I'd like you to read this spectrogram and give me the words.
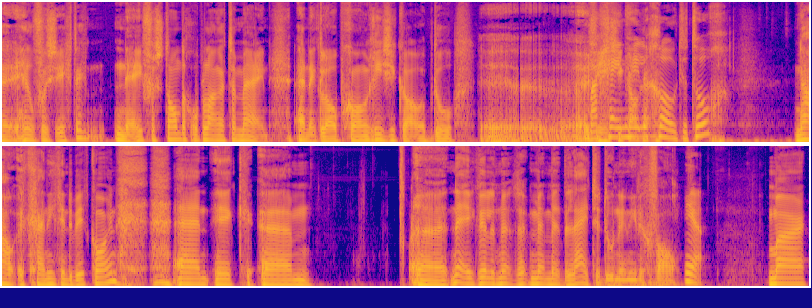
heel voorzichtig. Nee, verstandig op lange termijn. En ik loop gewoon risico. Ik bedoel. Uh, maar risico. geen hele grote, toch? Nou, ik ga niet in de bitcoin. en ik. Um, uh, nee, ik wil het met, met, met beleid te doen in ieder geval. Ja. Maar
